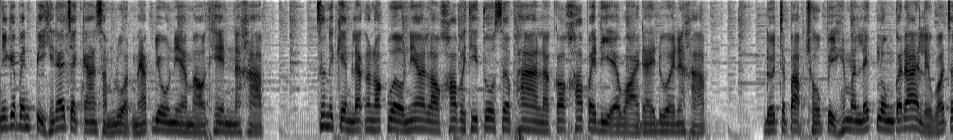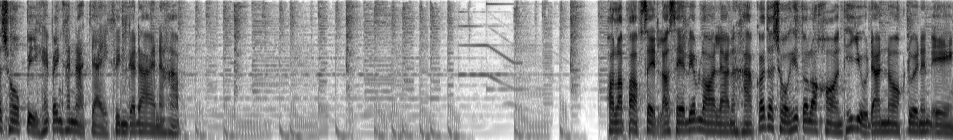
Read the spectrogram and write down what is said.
นี่ก็เป็นปีกที่ได้จากการสำรวจแมปโยเนียเมลเทนนะครับ ซึ่งในเกม Black Unlock World เนี่ยเราเข้าไปที่ตู้เสื้อผ้าแล้วก็เข้าไป DIY ได้ด้วยนะครับ โดยจะปรับโชว์ปีกให้มันเล็กลงก็ได้ หรือว่าจะโชว์ปีกให้เป็นขนาดใหญ่ขึ้นก็ได้นะครับ พอเราปรับเสร็จแล้วเซฟเรียบร้อยแล้วนะครับก็จะโชว์ที่ตัวละครที่อยู่ด้านนอกด้วยนั่นเอง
